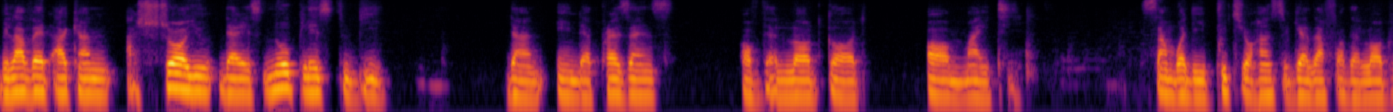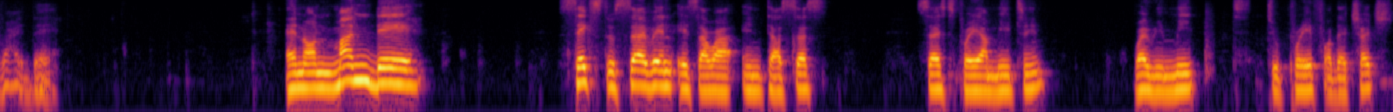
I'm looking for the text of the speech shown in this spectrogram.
Beloved, I can assure you there is no place to be than in the presence of the Lord God Almighty. Somebody put your hands together for the Lord right there. And on Monday, 6 to 7 is our intercessor prayer meeting where we meet to pray for the church,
